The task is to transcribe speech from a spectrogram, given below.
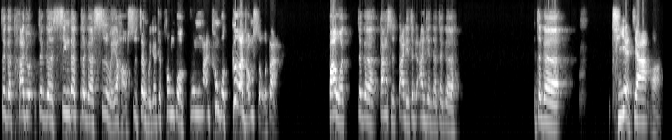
这个他就这个新的这个市委也好，市政府也好，就通过公安，通过各种手段，把我这个当时代理这个案件的这个这个企业家啊，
